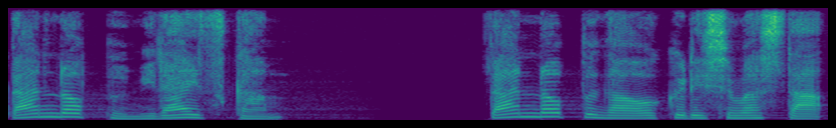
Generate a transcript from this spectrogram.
ダンロップ未来図鑑ダンロップがお送りしました。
